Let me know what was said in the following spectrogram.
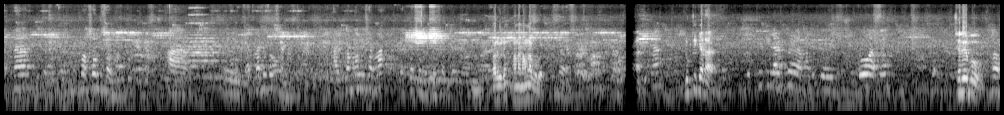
একটা শর্মা আর একটা দীপক শর্মা আর একটা শর্মা একটা শর্মা। তার বিরুদ্ধে থানায় মামলা করবে? লুকটি কেডা? লক্ষ্মী টিলার আমাদের বউ আছে। ছেলের বউ? হ্যাঁ,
